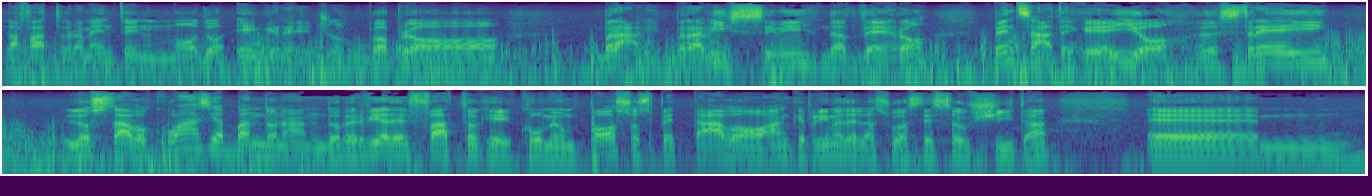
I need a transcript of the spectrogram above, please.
l'ha fatto veramente in un modo egregio, proprio bravi, bravissimi davvero. Pensate che io eh, Stray lo stavo quasi abbandonando per via del fatto che, come un po' sospettavo anche prima della sua stessa uscita, ehm,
